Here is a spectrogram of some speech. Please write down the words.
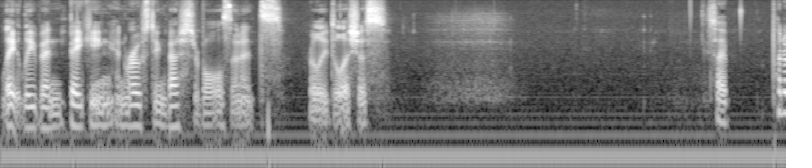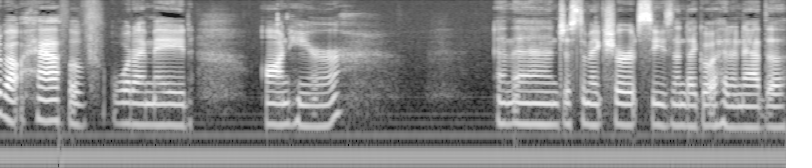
lately been baking and roasting vegetables and it's really delicious. So I put about half of what I made on here. And then just to make sure it's seasoned, I go ahead and add the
